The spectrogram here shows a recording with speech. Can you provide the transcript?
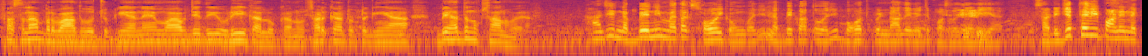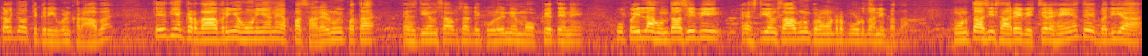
ਫਸਲਾਂ ਬਰਬਾਦ ਹੋ ਚੁੱਕੀਆਂ ਨੇ। ਮੁਆਵਜ਼ੇ ਦੀ ਉਡੀਕ ਆ ਲੋਕਾਂ ਨੂੰ। ਸੜਕਾਂ ਟੁੱਟ ਗਈਆਂ ਬੇਹੱਦ ਨੁਕਸਾਨ ਹੋਇਆ। ਹਾਂਜੀ 90 ਨਹੀਂ ਮੈਂ ਤਾਂ 100 ਹੀ ਕਹੂੰਗਾ ਜੀ। 90 ਕਾ ਤੋਂ ਹੈ ਜੀ? ਬਹੁਤ ਪਿੰਡਾਂ ਦੇ ਵਿੱਚ ਫਸਲ ਜਿਹੜੀ ਹੈ ਸਾਡੀ ਜਿੱਥੇ ਵੀ ਪਾਣੀ ਨਿਕਲ ਗਿਆ ਉਹ ਤਕਰੀਬਨ ਖਰਾਬ ਹੈ। ਤੇ ਇਹਦੀਆਂ ਗਰਦਾਵਰੀਆਂ ਹੋਣੀਆਂ ਨੇ ਆਪਾਂ ਸਾਰਿਆਂ ਨੂੰ ਵੀ ਪਤਾ। ਐਸਡੀਐਮ ਸਾਹਿਬ ਸਾਡੇ ਕੋਲੇ ਨੇ ਮੌਕੇ ਤੇ ਨੇ। ਉਹ ਪਹਿਲਾਂ ਹੁੰਦਾ ਸੀ ਵੀ ਐਸਡੀਐਮ ਸਾਹਿਬ ਨੂੰ ਗਰਾਊਂਡ ਰਿਪੋਰਟ ਦਾ ਨਹੀਂ ਪਤਾ। ਹੁਣ ਤਾਂ ਅਸੀਂ ਸਾਰੇ ਵਿੱਚ ਰਹੇ ਹਾਂ ਤੇ ਵਧੀਆ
